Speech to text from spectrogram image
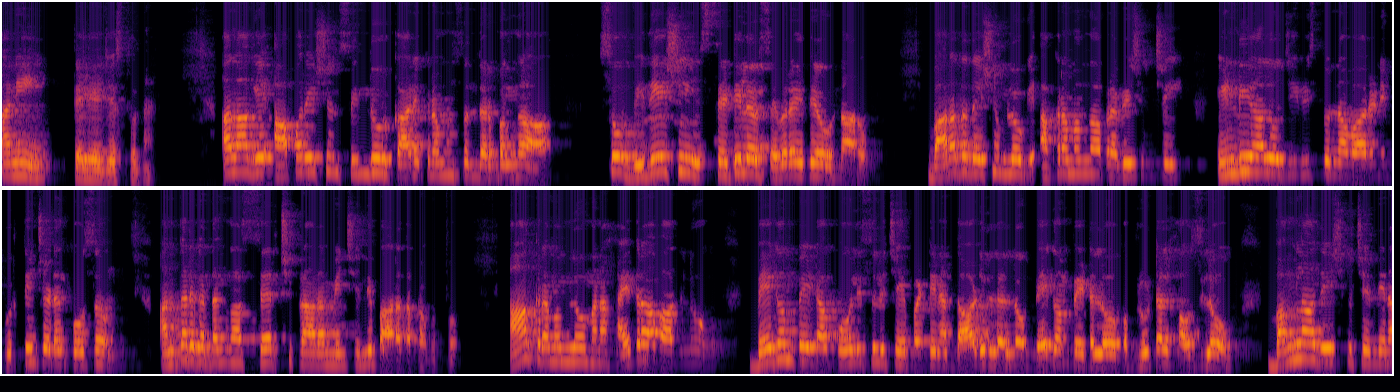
అని తెలియజేస్తున్నాయి. అలాగే ఆపరేషన్ సింధూర్ కార్యక్రమం సందర్భంగా సో విదేశీ సెటిలర్స్ ఎవరైతే ఉన్నారో భారతదేశంలోకి అక్రమంగా ప్రవేశించి ఇండియాలో జీవిస్తున్న వారిని గుర్తించడం కోసం అంతర్గతంగా సెర్చ్ ప్రారంభించింది భారత ప్రభుత్వం. ఆ క్రమంలో మన హైదరాబాద్లో బేగంపేట పోలీసులు చేపట్టిన దాడులలో బేగంపేటలో ఒక బ్రూటల్ హౌస్లో బంగ్లాదేశ్కు చెందిన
